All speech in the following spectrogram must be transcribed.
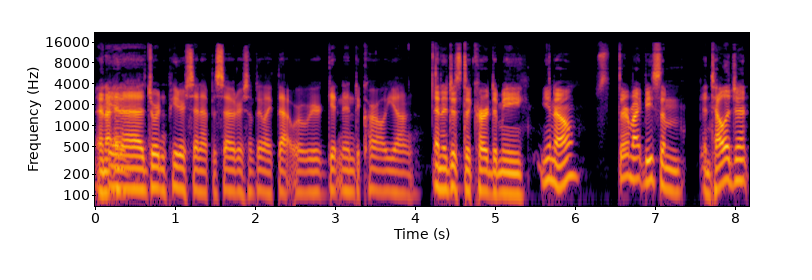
and I, in a Jordan Peterson episode or something like that, where we were getting into Carl Jung. And it just occurred to me, you know, there might be some intelligent,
